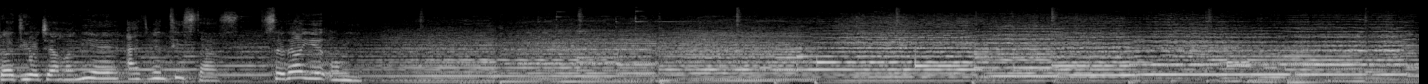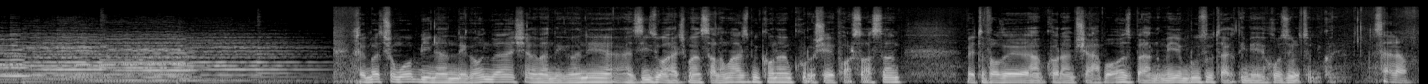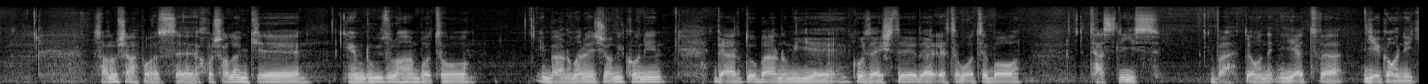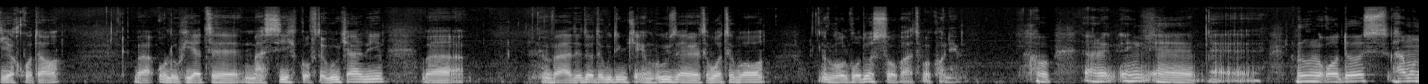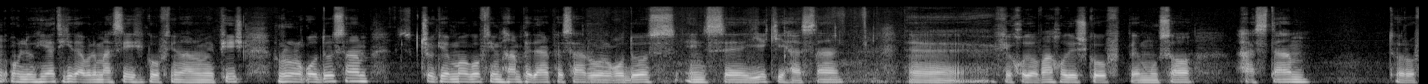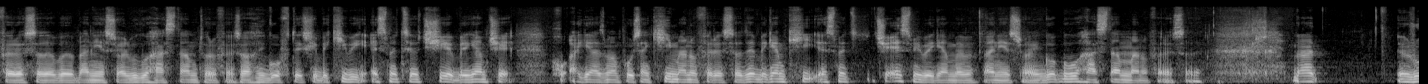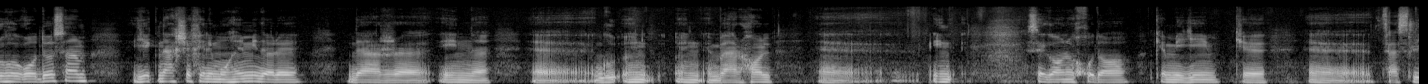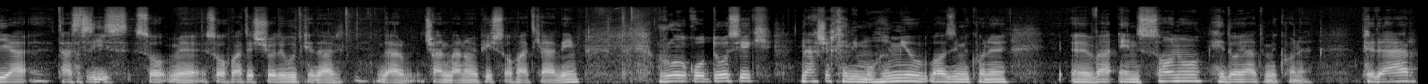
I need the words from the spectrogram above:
رادیو جهانی ادونتیست است. صدای امید. خدمت شما بینندگان و شنوندگان عزیز و ارجمند سلام عرض می کنم کوروش پارسا هستم. به اتفاق همکارم شهباز برنامه امروز رو تقدیم حضورتون می کنیم سلام. سلام شهباز. خوشحالم که امروز رو هم با تو این برنامه رو اجرا می کنیم در دو برنامه گذشته در ارتباط با تسلیس وحدانیت و یگانگی خدا و الوهیت مسیح گفتگو کردیم و وعده داده بودیم که امروز در ارتباط با روح القدس صحبت بکنیم. خب آره، این روح القدس همون الوهیتی که درباره مسیح گفتیم برنامه پیش روح القدس هم چون که ما گفتیم هم پدر پسر روح القدس این سه یکی هستن که خداوند خودش گفت به موسی هستم. تو رو فرستاده به بنی اسرائیل بگو هستم تو رو فرستاده. گفتش که به کی بگم اسم تو چیه؟ بگم چه؟ خب اگه از من پرسن کی منو فرستاده بگم کی اسم چه اسمی بگم به بنی اسرائیل؟ گفت بگو هستم منو فرستاده. بعد روح القدس هم یک نقش خیلی مهمی داره در این این به حال این سگان خدا که میگیم که تسلیه تسلیس. صحبتش شده بود که در, در چند برنامه پیش صحبت کردیم. روح قدوس یک نقش خیلی مهمی رو بازی می‌کنه و انسان رو هدایت می‌کنه. پدر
